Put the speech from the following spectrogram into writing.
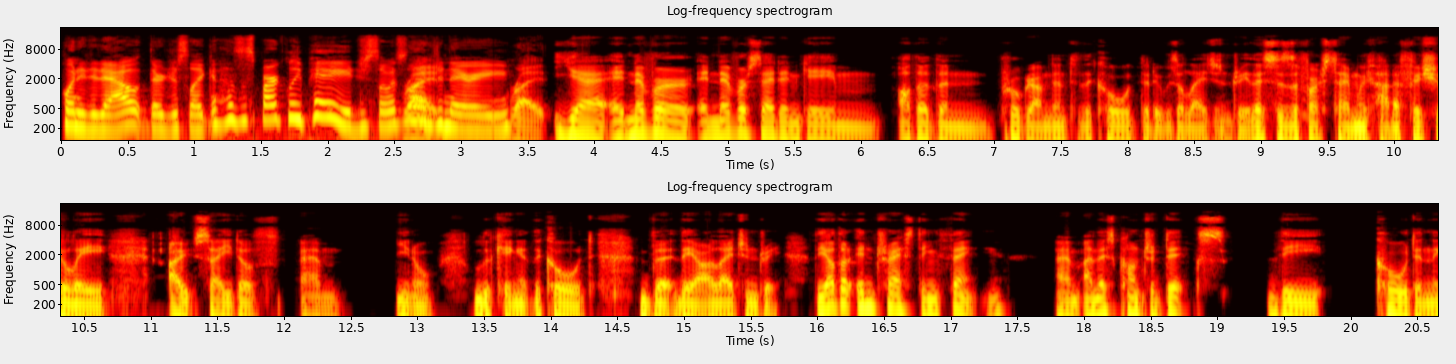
pointed it out. They're just like it has a sparkly page, so it's Right. legendary. Right. Yeah, it never it never said in game other than programmed into the code that it was a legendary. This is the first time we've had officially outside of um you know looking at the code that they are legendary. The other interesting thing, um, and this contradicts the code in the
